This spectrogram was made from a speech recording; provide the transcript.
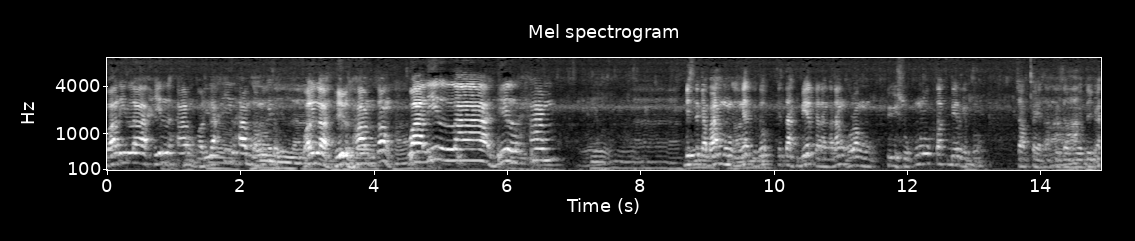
walillahil ham walillahil ham tong gitu. Walillahil ham tong. Walillahil ham. Bis kabah mengingat gitu kita takbir kadang-kadang orang tiusuk muluk takbir gitu. Capek tapi sampai tiga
